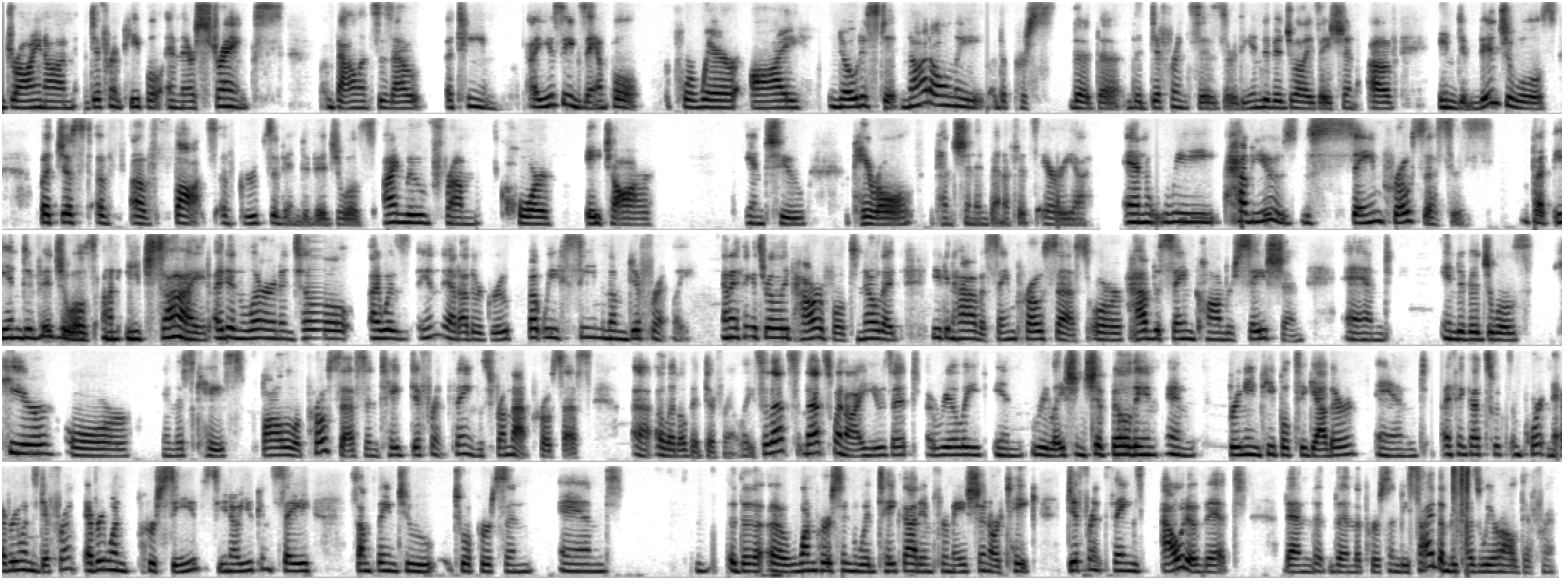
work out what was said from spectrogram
drawing on different people and their strengths balances out a team. I use the example for where I noticed it not only the pers- the, the the differences or the individualization of individuals but just of of thoughts of groups of individuals i moved from core hr into payroll, pension, and benefits area. And we have used the same processes, but the individuals on each side, I didn't learn until I was in that other group, but we've seen them differently. And I think it's really powerful to know that you can have a same process or have the same conversation and individuals hear or in this case follow a process and take different things from that process uh, a little bit differently. So that's that's when I use it uh, really in relationship building and bringing people together and I think that's what's important. Everyone's different. Everyone perceives, you know, you can say something to to a person and the uh, one person would take that information or take different things out of it than the, than the person beside them because we are all different.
